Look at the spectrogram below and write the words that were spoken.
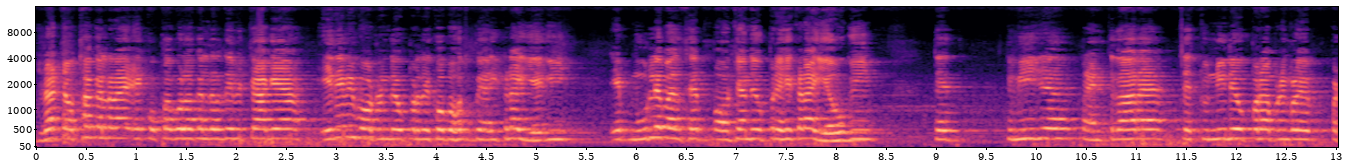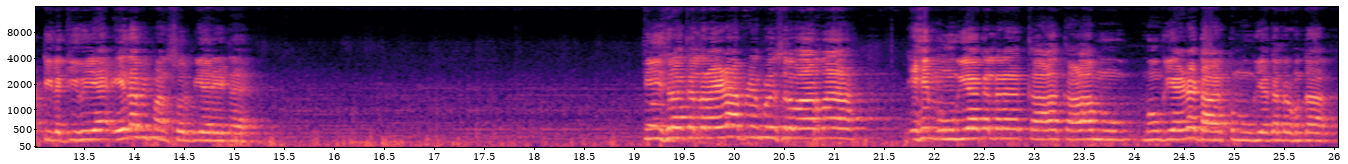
ਜਿਹੜਾ ਚੌਥਾ ਕਲਰ ਹੈ, ਇਹ ਕੋਕਾ ਕੋਲਾ ਕਲਰ ਦੇ ਵਿੱਚ ਆ ਗਿਆ। ਇਹਦੇ ਵੀ ਬਾਟਨ ਦੇ ਉੱਪਰ ਦੇਖੋ, ਬਹੁਤ ਪਿਆਰੀ ਕਢਾਈ ਹੈਗੀ। ਇਹ ਮੂਰਲੇ ਪਾਸੇ ਪੌਂਚਾਂ ਦੇ ਉੱਪਰ ਇਹ ਕਢਾਈ ਆਊਗੀ। ਤੇ ਕਮੀਜ਼ ਪ੍ਰਿੰਟਦਾਰ ਹੈ ਤੇ ਚੁੰਨੀ ਦੇ ਉੱਪਰ ਆਪਣੇ ਕੋਲੇ ਪੱਟੀ ਲੱਗੀ ਹੋਈ ਹੈ। ਇਹਦਾ ਵੀ 500 ਰੁਪਿਆ ਰੇਟ ਹੈ। ਤੀਸਰਾ ਕਲਰ ਹੈ ਜਿਹੜਾ ਆਪਣੇ ਕੋਲੇ ਸਲਵਾਰ ਦਾ। ਇਹ ਮੂੰਗੀਆ ਕਲਰ ਕਾਲਾ ਕਾਲਾ ਮੂੰ- ਮੂੰਗੀਆ ਜਿਹੜਾ ਡਾਰਕ ਮੂੰਗੀਆ ਕਲਰ ਹੁੰਦਾ,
